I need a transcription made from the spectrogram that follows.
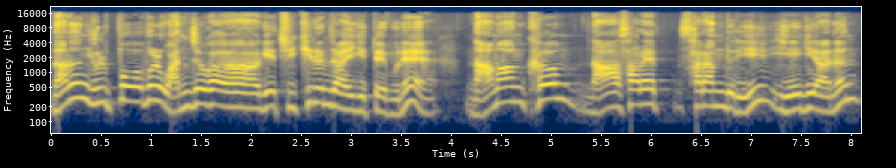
나는 율법을 완전하게 지키는 자이기 때문에 나만큼 나사렛 사람들이 얘기하는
